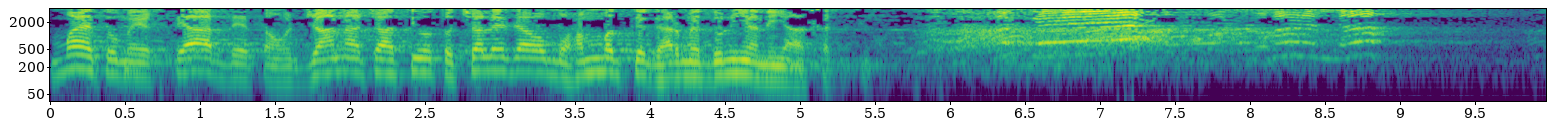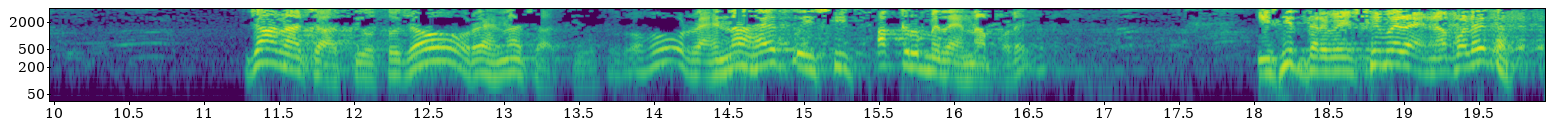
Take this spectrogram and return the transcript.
میں تمہیں اختیار دیتا ہوں، جانا چاہتی ہو تو چلے جاؤ، محمد کے گھر میں دنیا نہیں آ سکتی۔ جانا چاہتی ہو تو جاؤ، رہنا چاہتی ہو تو رہو۔ رہنا ہے تو اسی فقر میں رہنا پڑے گا۔ اسی درویشی میں رہنا پڑے گا۔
